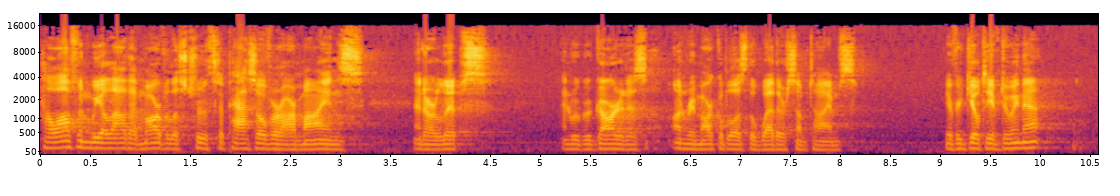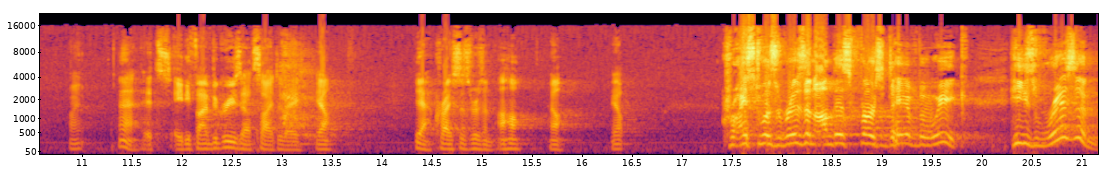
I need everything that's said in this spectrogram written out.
How often we allow that marvelous truth to pass over our minds and our lips, and we regard it as unremarkable as the weather sometimes. You ever guilty of doing that? Right? It's 85 degrees outside today. Yeah. Yeah, Christ is risen. Uh huh. Yeah. Yep. Christ was risen on this first day of the week. He's risen.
